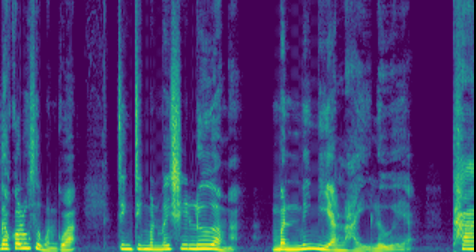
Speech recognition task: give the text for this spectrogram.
เราก็รู้สึกเหมือนกับว่า จริง ๆ มันไม่ใช่เรื่องอะมันไม่มีอะไรเลยอะถ้า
